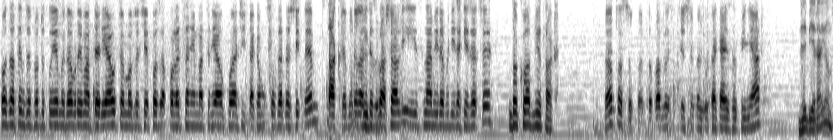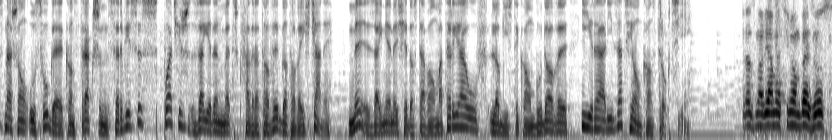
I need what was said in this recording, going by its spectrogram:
Poza tym, że produkujemy dobry materiał, to możecie poza poleceniem materiału polecić taką usługę też innym, Tak, żeby do nas się zgłaszali i z nami robili takie rzeczy? dokładnie tak. No to super, to bardzo się cieszymy, że taka jest opinia. Wybierając naszą usługę Construction Services, płacisz za 1 metr kwadratowy gotowej ściany. My zajmiemy się dostawą materiałów, logistyką budowy i realizacją konstrukcji. Rozmawiamy z firmą Bezus,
